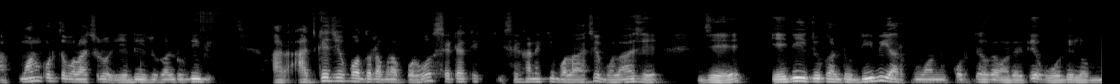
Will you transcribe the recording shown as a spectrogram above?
আর প্রমাণ করতে বলা ছিল AD is equal to DB আর আজকে যে পদ্মটা আমরা পড়ব, সেটাকে সেখানে কি বলা আছে? বলা আছে যে এডি ইজুকাল টু ডিবি আর প্রমাণ করতে হবে আমাদেরকে ওডি লম্ব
